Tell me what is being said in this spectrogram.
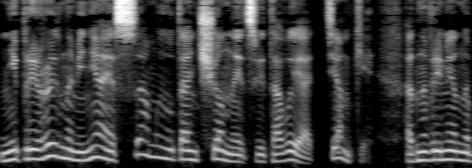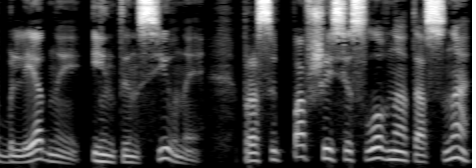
непрерывно меняя самые утонченные цветовые оттенки, одновременно бледные и интенсивные, просыпавшиеся словно ото сна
